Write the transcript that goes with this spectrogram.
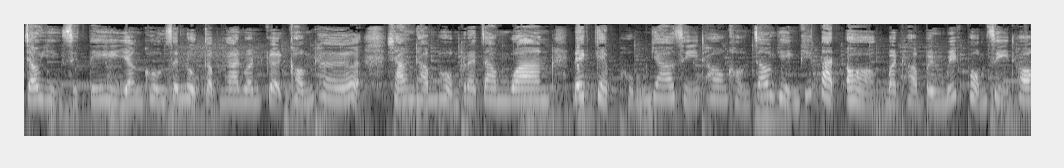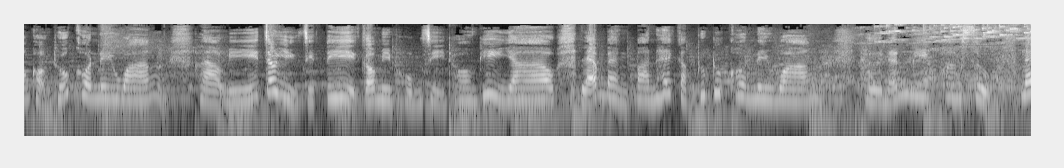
เจ้าหญิงซิตี้ยังคงสนุกกับงานวันเกิดของเธอ ช่างทำผมประจำวังได้เก็บผมยาวสีทองของเจ้าหญิงที่ตัดออกมาทำเป็นวิกผมสีทองของทุกคนในวัง คราวนี้เจ้าหญิงซิตี้ก็มีผมสีทองที่ยาว และแบ่งปันให้กับทุกๆ คนในวัง เธอนั้นมีความสุขและ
